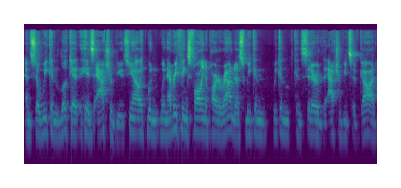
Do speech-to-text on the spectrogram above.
And so we can look at his attributes. You know, like when when everything's falling apart around us, we can we can consider the attributes of God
